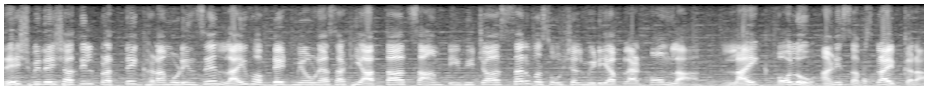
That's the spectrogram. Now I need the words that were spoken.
देश विदेशातील प्रत्येक घडामोडींचे लाईव्ह अपडेट मिळवण्यासाठी आता साम टीव्हीच्या सर्व सोशल मीडिया प्लॅटफॉर्मला लाईक फॉलो आणि सबस्क्राईब करा.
